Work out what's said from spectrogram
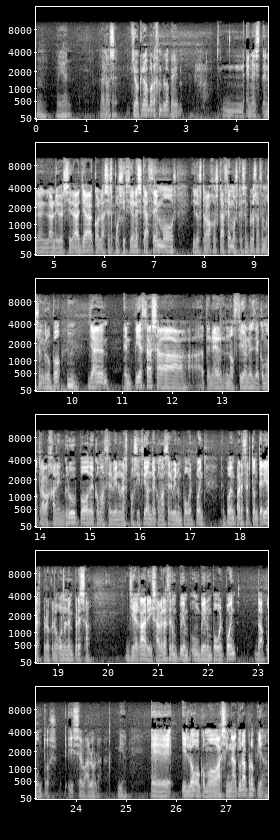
ujú, muy bien. No sé. Yo creo, por ejemplo, que en, este- en la- en la universidad ya con las exposiciones que hacemos y los trabajos que hacemos, que siempre los hacemos en grupo, ya em- empiezas a, a tener nociones de cómo trabajar en grupo, de cómo hacer bien una exposición, de cómo hacer bien un PowerPoint, que pueden parecer tonterías, pero que luego en una empresa llegar y saber hacer un bien un, bien un PowerPoint da puntos y se valora bien. Eh, y luego como asignatura propia,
